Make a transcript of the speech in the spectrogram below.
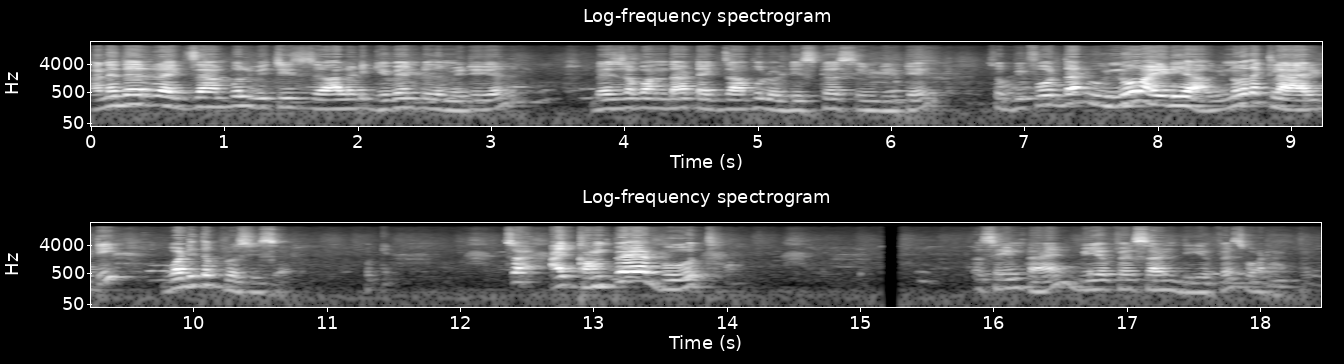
another example which is already given to the material. Based upon that example we'll discuss in detail. So before that we know idea we know the clarity what is the procedure. Okay? So i compare both the same time bfs and dfs what happened.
